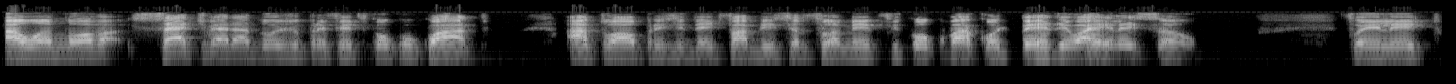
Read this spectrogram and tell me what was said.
a uma nova, sete vereadores, o prefeito ficou com quatro. A atual presidente Fabrícia do Flamengo ficou com o Marconi, perdeu a reeleição. Foi eleito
